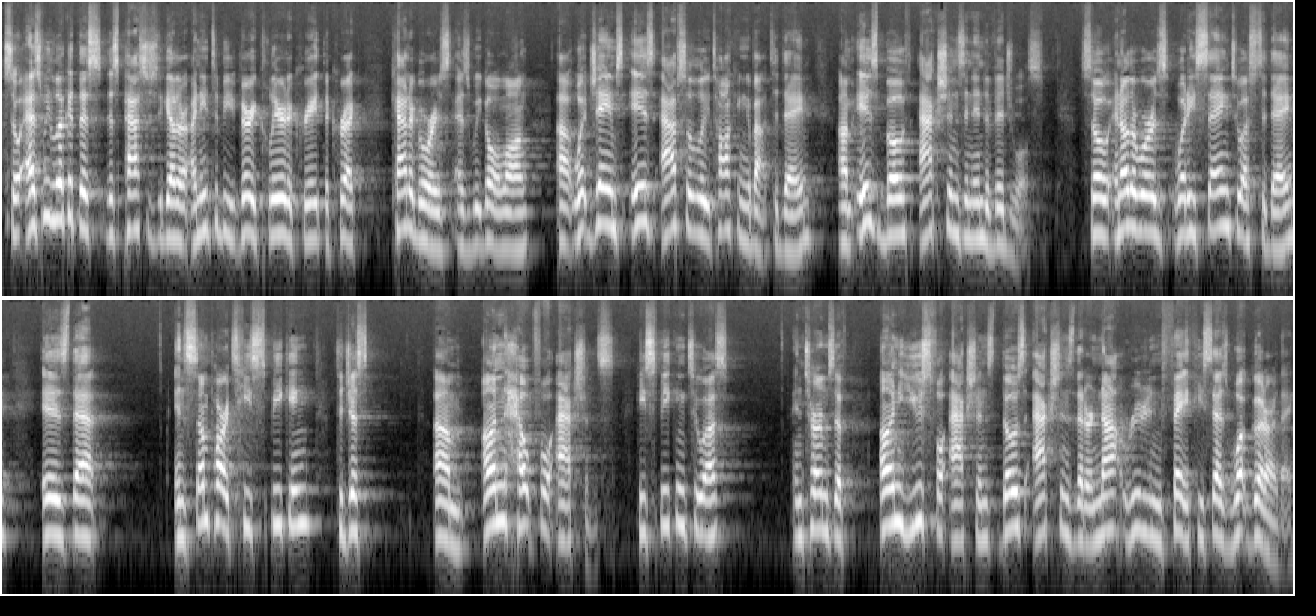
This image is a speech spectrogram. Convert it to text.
so as we look at this, this passage together, I need to be very clear to create the correct categories as we go along. Uh, what James is absolutely talking about today um, is both actions and individuals. So, in other words, what he's saying to us today is that in some parts he's speaking to just um, unhelpful actions. He's speaking to us in terms of unuseful actions, those actions that are not rooted in faith. He says, What good are they?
